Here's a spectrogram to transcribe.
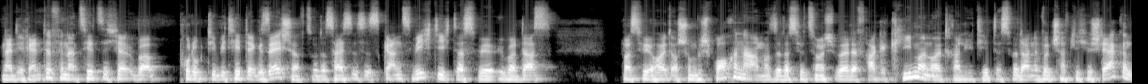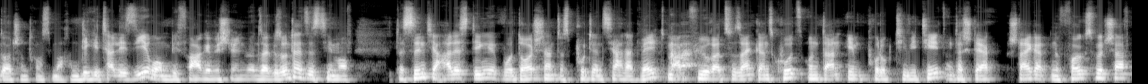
Na, die Rente finanziert sich ja über Produktivität der Gesellschaft. So, das heißt, es ist ganz wichtig, dass wir über das, was wir heute auch schon besprochen haben, also dass wir zum Beispiel bei der Frage Klimaneutralität, dass wir da eine wirtschaftliche Stärke in Deutschland draus machen. Digitalisierung, die Frage, wie stellen wir unser Gesundheitssystem auf? Das sind ja alles Dinge, wo Deutschland das Potenzial hat, Weltmarktführer zu sein, ganz kurz, und dann eben Produktivität und das steigert eine Volkswirtschaft.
